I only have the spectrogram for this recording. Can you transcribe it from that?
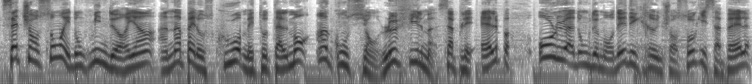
Cette chanson est donc mine de rien un appel au secours, mais totalement inconscient. Le film s'appelait Help. On lui a donc demandé d'écrire une chanson qui s'appelle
